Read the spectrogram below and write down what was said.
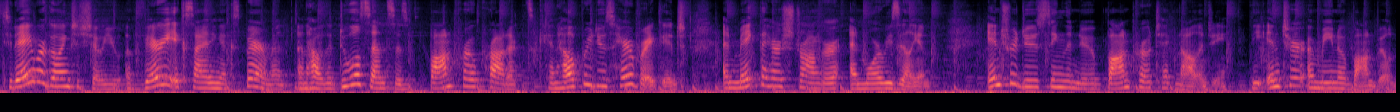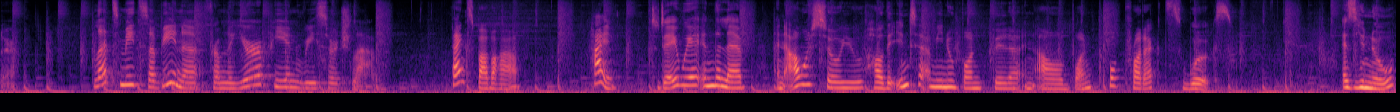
Today we're going to show you a very exciting experiment on how the Dualsenses Bond Pro products can help reduce hair breakage and make the hair stronger and more resilient. Introducing the new Bond Pro technology, the Inter-Amino Bond Builder. Let's meet Sabina from the European Research Lab. Thanks, Barbara. Hi, today we are in the lab and I will show you how the Inter-Amino Bond Builder in our Bond Pro products works. As you know,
